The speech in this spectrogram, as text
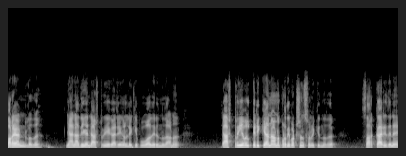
പറയാനുള്ളത്. ഞാൻ അധികം രാഷ്ട്രീയ കാര്യങ്ങളിലേക്ക് പോവാതിരുന്നതാണ്. രാഷ്ട്രീയവൽക്കരിക്കാനാണ് പ്രതിപക്ഷം ശ്രമിക്കുന്നത്. സർക്കാർ ഇതിനെ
